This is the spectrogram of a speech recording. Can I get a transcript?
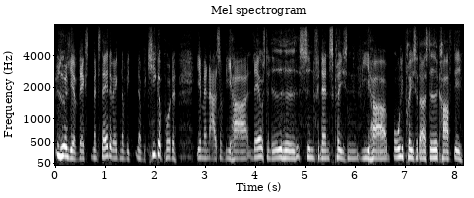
yderligere vækst, men stadigvæk, når vi, når vi kigger på det, jamen altså, vi har laveste ledighed siden finanskrisen, vi har boligpriser, der er steget kraftigt,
